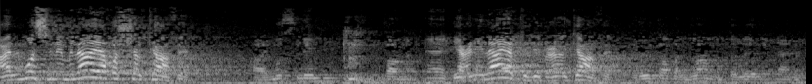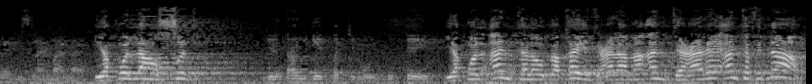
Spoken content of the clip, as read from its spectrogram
المسلم لا يغش الكافر يعني لا يكذب على الكافر يقول له الصدق يقول أنت لو بقيت على ما أنت عليه أنت في النار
